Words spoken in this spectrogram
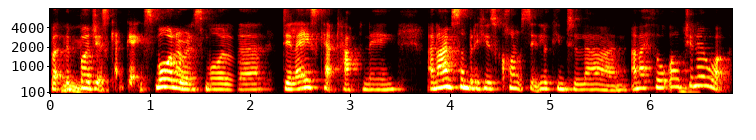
But the mm. budgets kept getting smaller and smaller, delays kept happening. And I'm somebody who's constantly looking to learn. And I thought, well, mm. do you hmm. know what?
